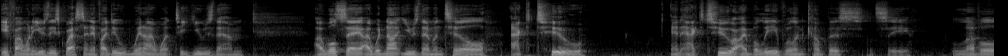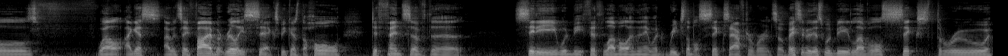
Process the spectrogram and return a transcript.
if I want to use these quests and if I do, when I want to use them. I will say I would not use them until Act Two, and Act Two I believe will encompass. Let's see, levels. Well, I guess I would say five, but really six because the whole defense of the city would be fifth level, and then they would reach level six afterwards. So basically, this would be level six through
